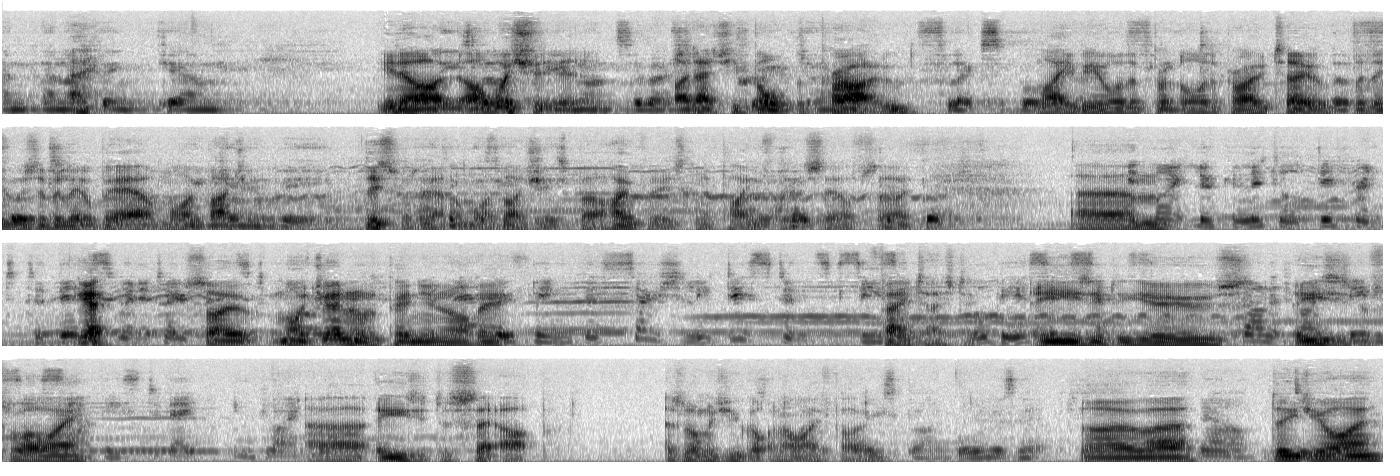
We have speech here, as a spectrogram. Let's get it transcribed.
and, and I think um, you know, I, I wish it, months have I'd actually bought the Pro, maybe, or the Pro- or the Pro Two, but it was a little bit out of my budget. This was out of my budget, but hopefully it's going to pay for itself. So. Bright. it Um, might look a little different to this yeah, when it opens so my tomorrow. general opinion of They're it, hoping the socially distanced season fantastic. will be Easy to use, Charlotte easy to BBC fly, Southeast Today in Blindwell. uh, easy to set up, as long as you've got an iPhone. Place Glyndebourne, isn't it? So, uh, DJI,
